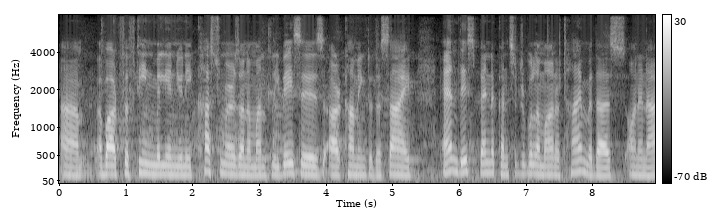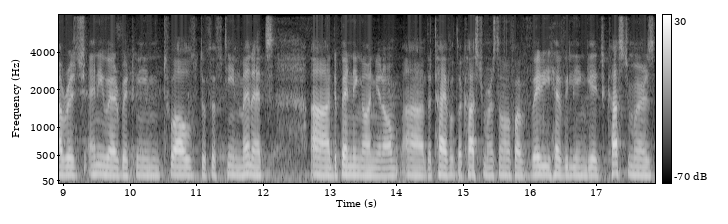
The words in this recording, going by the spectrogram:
um, about 15 million unique customers on a monthly basis are coming to the site and they spend a considerable amount of time with us on an average anywhere between 12 to 15 minutes uh, depending on you know uh, the type of the customer. Some of our very heavily engaged customers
